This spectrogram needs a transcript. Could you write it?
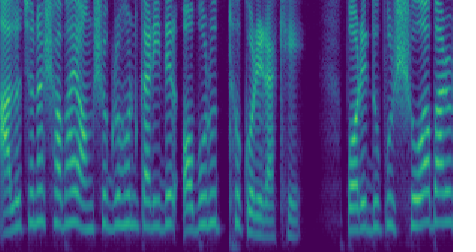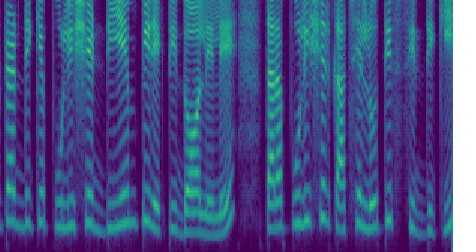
আলোচনা সভায় অংশগ্রহণকারীদের অবরুদ্ধ করে রাখে। পরে দুপুর সোয়া বারোটার দিকে পুলিশের ডিএমপির একটি দল এলে তারা পুলিশের কাছে লতিফ সিদ্দিকী,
